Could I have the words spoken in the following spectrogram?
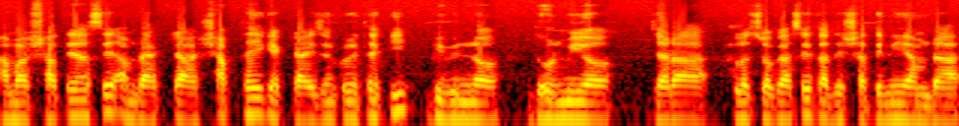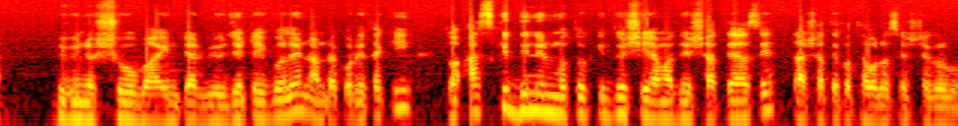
আমার সাথে আছে, আমরা একটা সাপ্তাহিক একটা আয়োজন করে থাকি, বিভিন্ন ধর্মীয় যারা আলোচক আছে তাদের সাথে নিয়ে আমরা বিভিন্ন শো বা ইন্টারভিউ যেটাই বলেন আমরা করে থাকি। তো আজকের দিনের মতো কিন্তু সে আমাদের সাথে আছে তার সাথে কথা বলার চেষ্টা করব।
